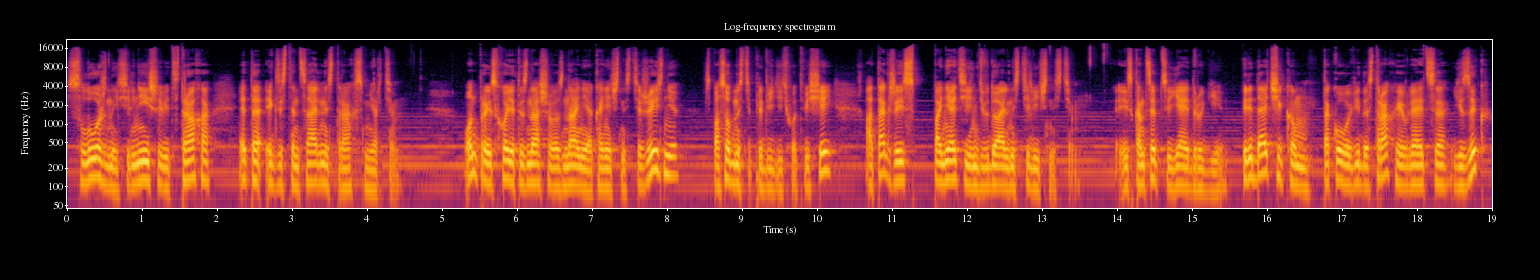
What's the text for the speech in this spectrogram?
сложный, сильнейший вид страха – это экзистенциальный страх смерти. Он происходит из нашего знания о конечности жизни, способности предвидеть ход вещей, а также из понятия индивидуальности личности, из концепции «я» и другие. Передатчиком такого вида страха является язык,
